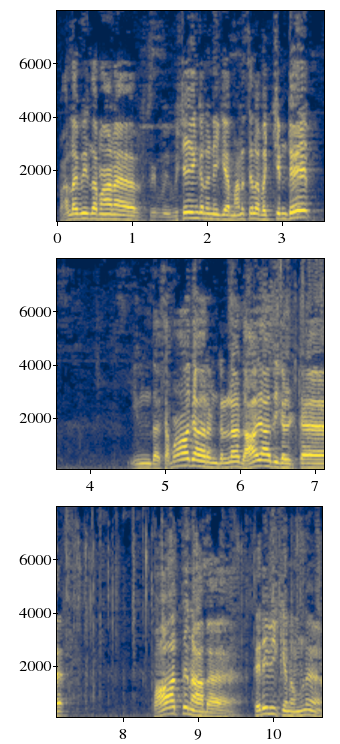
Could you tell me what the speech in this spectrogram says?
பலவிதமான விஷயங்களை நீங்க மனசுல வச்சுட்டு இந்த சமாச்சாரங்கள்ல தாயாதிகள்கிட்ட பார்த்து நாம தெரிவிக்கணும்னு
